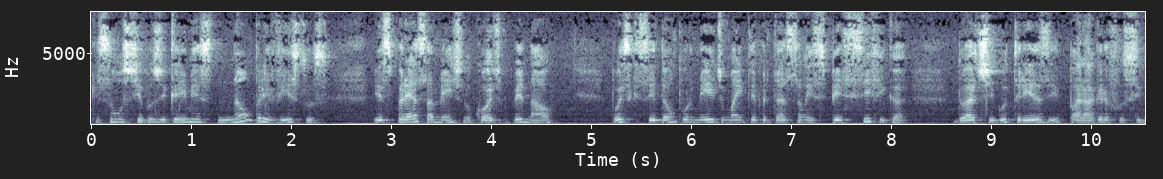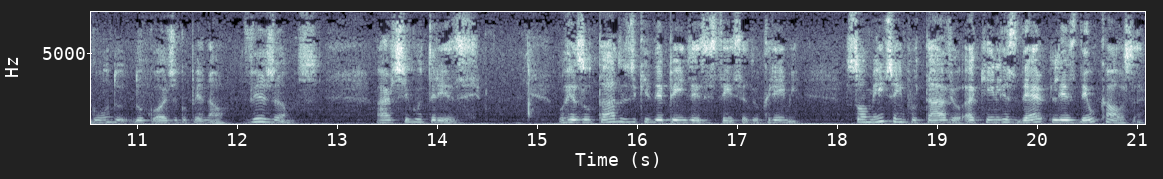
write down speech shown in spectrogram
que são os tipos de crimes não previstos expressamente no Código Penal, pois que se dão por meio de uma interpretação específica do artigo 13, parágrafo 2 do Código Penal. Vejamos. Artigo 13. O resultado de que depende a existência do crime somente é imputável a quem lhes, der, lhes deu causa.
